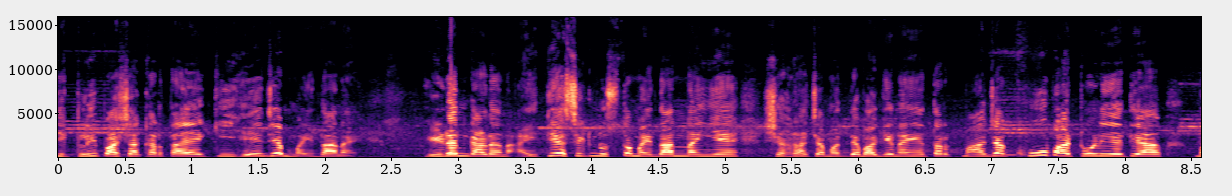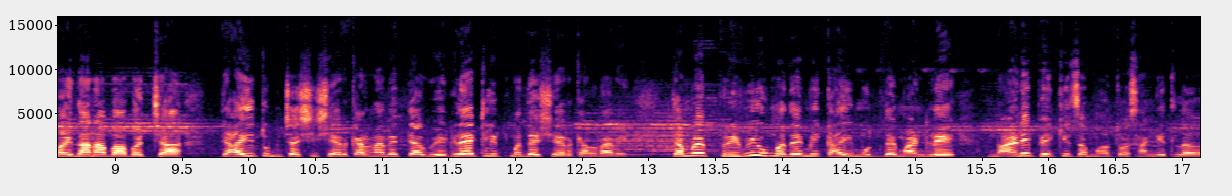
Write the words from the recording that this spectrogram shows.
ती क्लिप अशा करताय की हे जे मैदान आहे हिडन गार्डन ऐतिहासिक नुसतं मैदान नाही आहे शहराच्या मध्यभागी नाही आहे तर माझ्या खूप आठवणी आहेत या मैदानाबाबतच्या. त्याही तुमच्याशी शेअर करणार आहे त्या वेगळ्या क्लिपमध्ये शेअर करणार आहे त्यामुळे प्रिव्ह्यूमध्ये मी काही मुद्दे मांडले. नाणेफेकीचं महत्त्व सांगितलं.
